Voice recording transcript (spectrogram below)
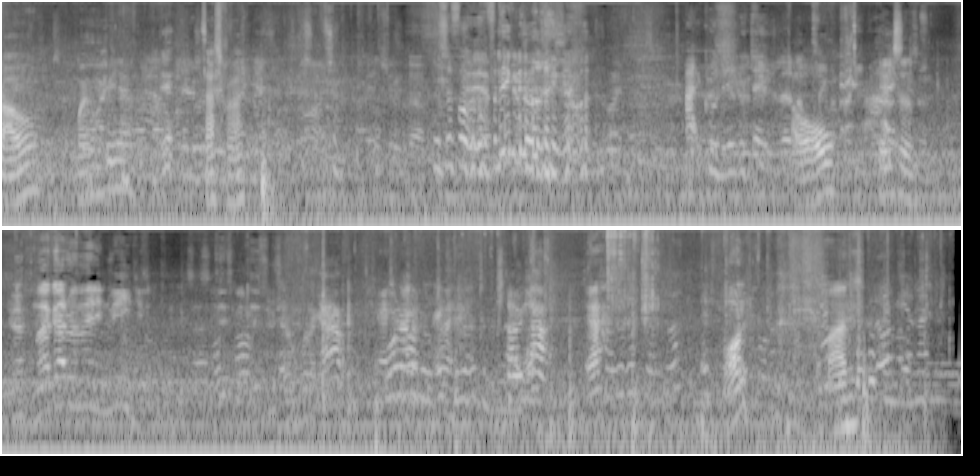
Goddag. Må jeg komme? Ja. Tak skal du have. Så får du for ikke noget ringer mig. Ej, kun ikke i dag. Og hele tiden. Må jeg godt være med i din video? Ja. Morgen. Meget.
